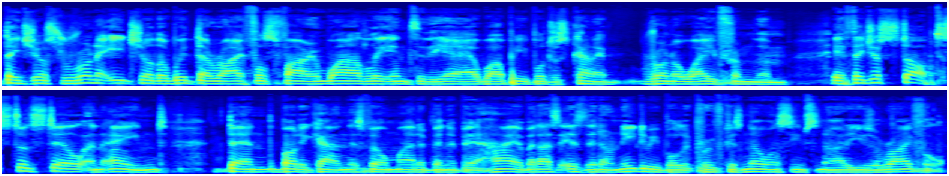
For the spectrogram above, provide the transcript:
They just run at each other with their rifles, firing wildly into the air while people just kind of run away from them. If they just stopped, stood still, and aimed, then the body count in this film might have been a bit higher. But as it is, they don't need to be bulletproof because no one seems to know how to use a rifle.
